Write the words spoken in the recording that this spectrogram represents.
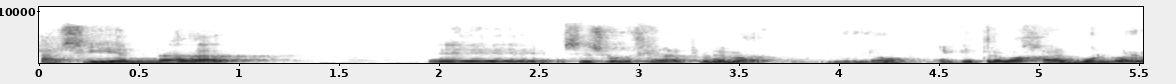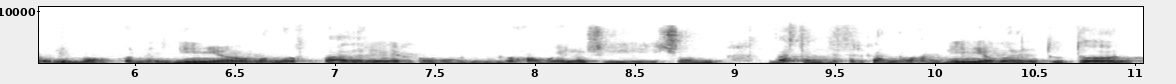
así en nada eh, se, soluciona el problema. No, hay que trabajar, vuelvo a lo mismo, con el niño, con los padres, con los abuelos, si son bastante cercanos al niño, con el tutor.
